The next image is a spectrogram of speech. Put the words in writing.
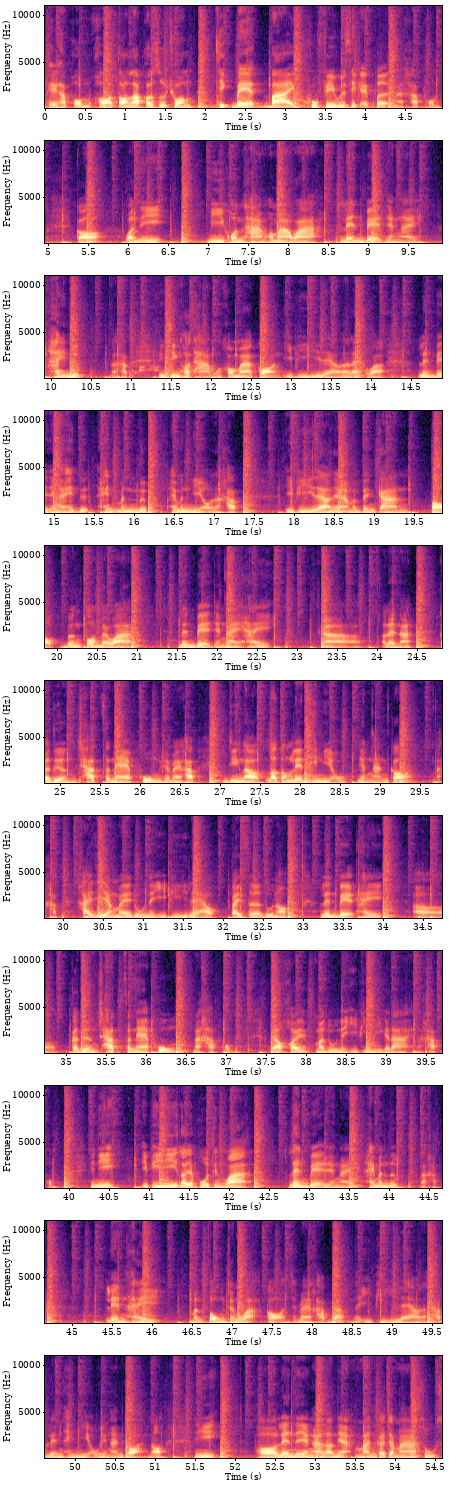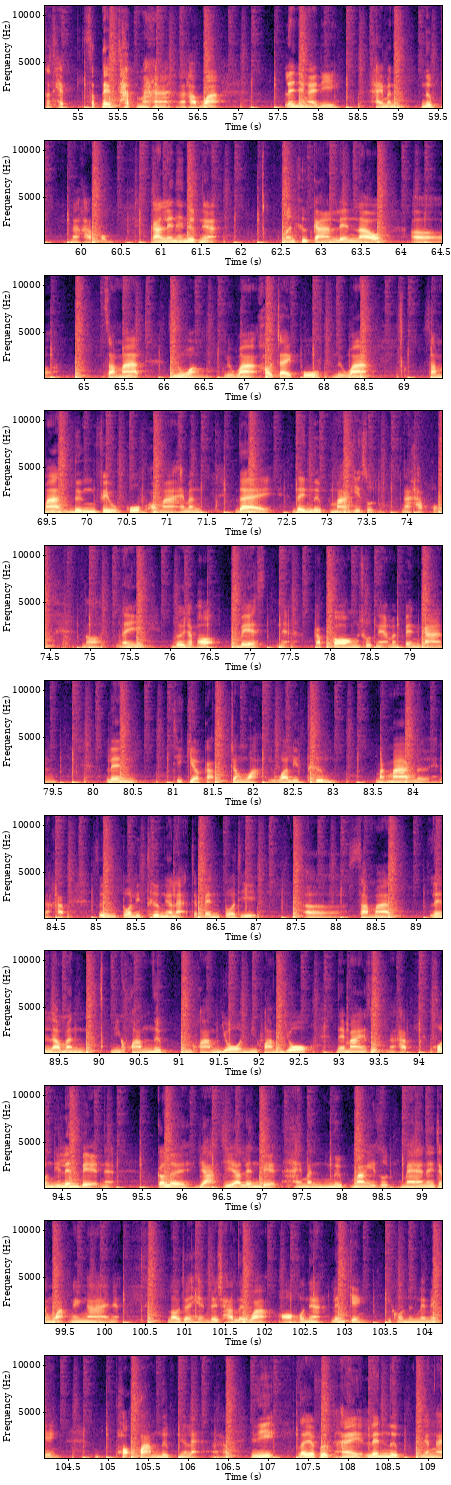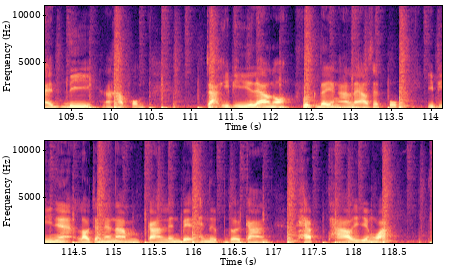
อเคครับผมขอต้อนรับเข้าสู่ช่วง Tick b a s by c o o f i Music Expert นะครับผมก็วันนี้มีคนถามเข้ามาว่าเล่นเบสยังไงให้หนึบนะครับ จริงๆเขาถามเข้ามาก่อน EP ที่แล้วนั่นแหละว่าเล่นเบสยังไงให้ให้มันหนึบให้มันเหนียวนะครับ EP ที่แล้วเนี่ยมันเป็นการตอบเบื้องต้นไปว่า เล่นเบสยังไงให้อ่าอะไรนะกระเดื่องชัดสแนร์พุ่งใช่ไหมครับ จริงๆแล้วเราต้องเล่นให้เหนียวอย่างนั้นก่อน นะครับ ใครที่ยังไม่ได้ดูใน EP ที่แล้วไปเซิร์ชดูเนาะ เล่นเบสให้กระเดื่องชัดสแนพุ่งนะครับผม แล้วค่อยมาดูใน EP นี้ก็ได้นะครับผม ทีนี้ EP นี้เราจะพูดถึงว่าเล่นเบสยังไงให้มันหนึบนะครับ เล่นให้มันตรงจังหวะก่อนใช่ไหมครับ แบบใน EP ที่แล้วนะครับ เล่นให้เหนียวอย่างนั้นก่อนเนาะ นี้พอเล่นได้อย่างนั้นแล้วเนี่ย มันก็จะมาสู่สเต็ปสเต็ปถัดมานะครับว่าเล่นยังไงดี ให้มันหนึบนะครับผมการเล่นให้หนึบเนี่ยมันคือการเล่นแล้วสามารถหน่วงหรือว่าเข้าใจกรูฟหรือว่าสามารถดึงฟิลกรูฟออกมาให้มันได้ได้หนึบมากที่สุดนะครับผมเนาะในโดยเฉพาะเบสเนี่ยกับกองชุดเนี่ยมันเป็นการเล่นที่เกี่ยวกับจังหวะหรือว่าริทึมมาก ๆ เลยนะครับ ซึ่งตัวริทึมเนี่ยแหละจะเป็นตัวที่ สามารถเล่นแล้วมันมีความหนึบ มีความโยน มีความโยกได้มากที่สุดนะครับ คนที่เล่นเบสเนี่ยก็เลยอยากที่จะเล่นเบสให้มันหนึบมากที่สุด แม้ในจังหวะง่ายๆเนี่ยเราจะเห็นได้ชัดเลยว่าอ๋อคนเนี้ยเล่นเก่ง อีกคนนึงเล่นไม่เก่ง เพราะความหนึบเนี่ยแหละนะครับ ทีนี้เราจะฝึกให้เล่นหนึบยังไงดีนะครับผมจาก EP ที่แล้วเนาะฝึกได้อย่างนั้นแล้วเสร็จปุ๊บ EP เนี่ยเราจะแนะนำการเล่นเบสให้หนึบโดยการ ท็บเท้าที่จังหวะ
